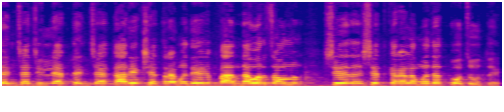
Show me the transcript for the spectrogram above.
त्यांच्या जिल्ह्यात त्यांच्या कार्यक्षेत्रामध्ये बांधावर जाऊन शे शेतकऱ्याला मदत पोहोचवतोय.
